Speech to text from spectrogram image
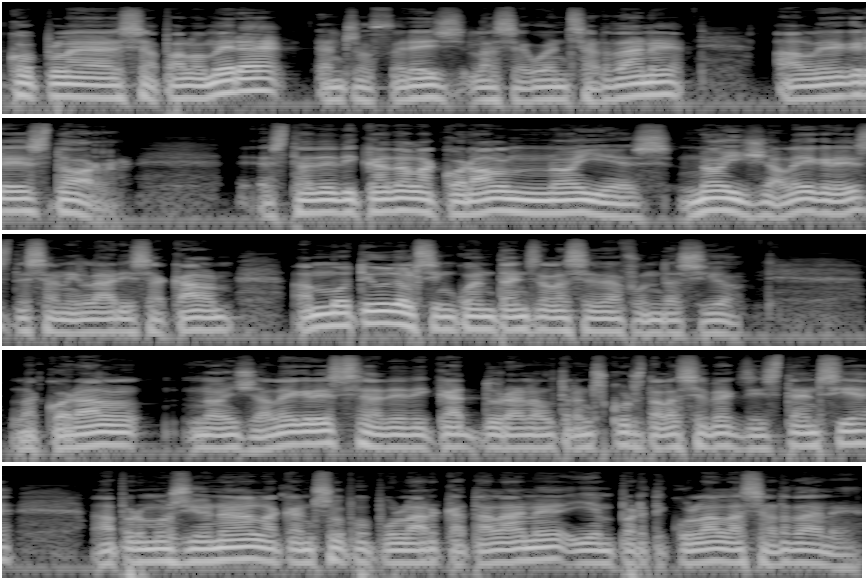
La Copla Sapalomera ens ofereix la següent sardana, Alegres d'Or. Està dedicada a la coral Noies, Nois Alegres de Sant Hilari Sacalm amb motiu dels 50 anys de la seva fundació. La coral Nois Alegres s'ha dedicat durant el transcurs de la seva existència a promocionar la cançó popular catalana i en particular la sardana.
